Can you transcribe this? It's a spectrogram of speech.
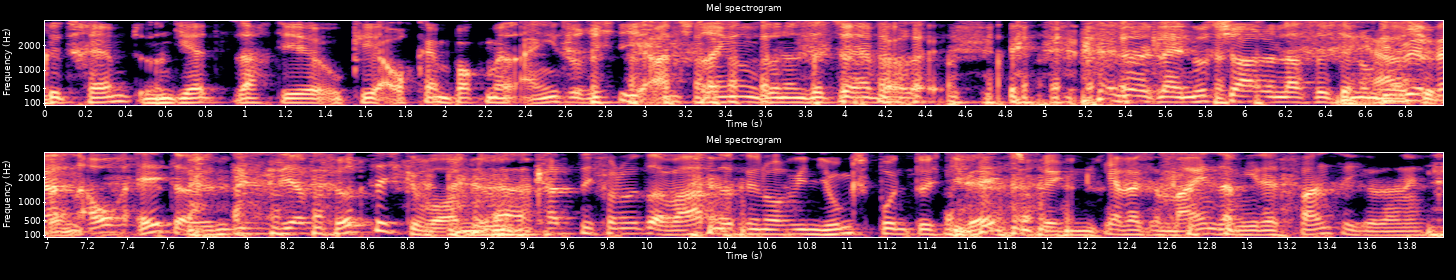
getrennt und jetzt sagt ihr, okay, auch kein Bock mehr, eigentlich so richtig Anstrengung, sondern setzt euch einfach in so eine kleine Nussschale und lasst euch dann um Du, die wir werden auch älter. Wir sind dieses Jahr 40 geworden. Du kannst nicht von uns erwarten, dass wir noch wie ein Jungspund durch die Welt springen. Ja, aber gemeinsam, jeder 20 oder nicht?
